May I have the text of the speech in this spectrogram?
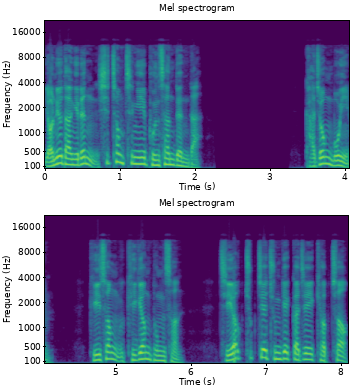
연휴 당일은 시청층이 분산된다. 가족 모임, 귀성, 귀경 동선, 지역 축제 중계까지 겹쳐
